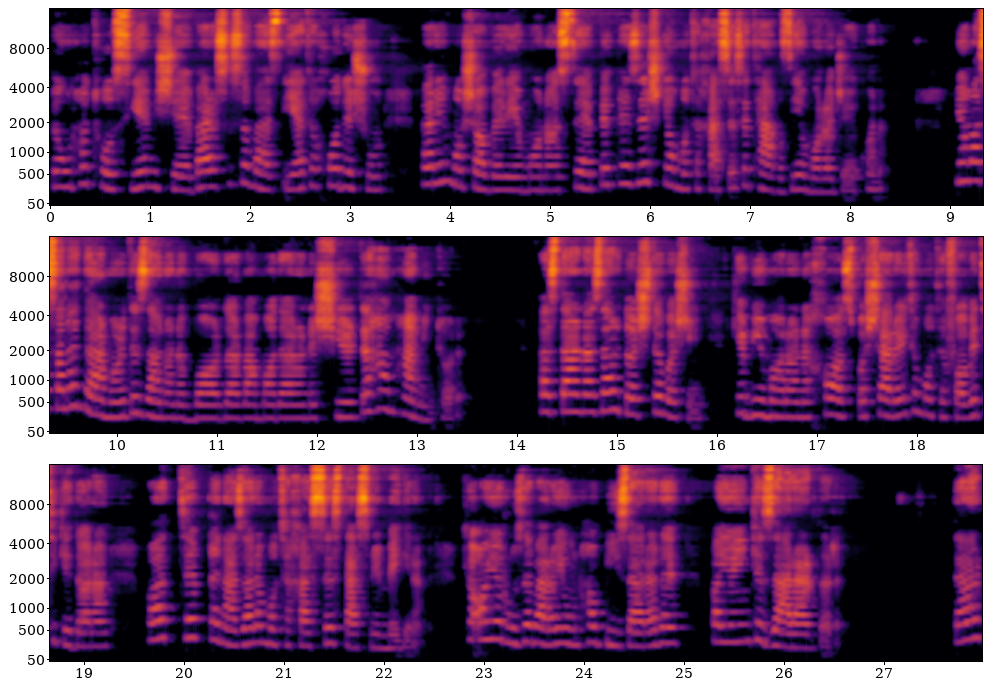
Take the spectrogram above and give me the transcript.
به اونها توصیه میشه بر اساس وضعیت خودشون برای مشاوره مناسب به پزشک یا متخصص تغذیه مراجعه کنند. یا مثلا در مورد زنان باردار و مادران شیرده هم همینطوره. پس در نظر داشته باشین که بیماران خاص با شرایط متفاوتی که دارن باید طبق نظر متخصص تصمیم بگیرن که آیا روزه برای اونها بیضرره و یا اینکه ضرر داره. در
